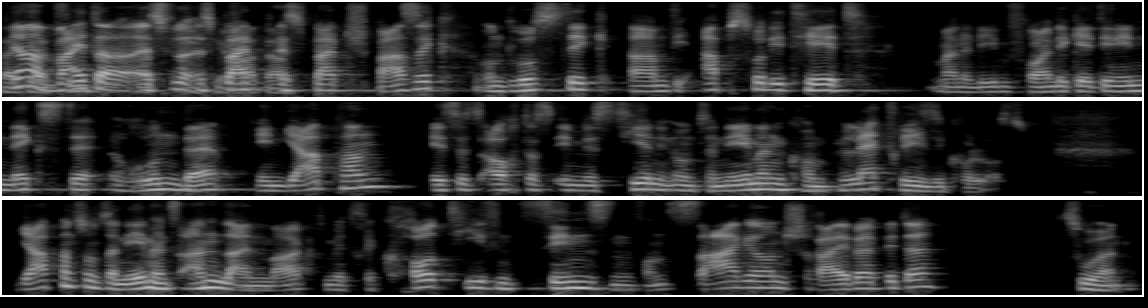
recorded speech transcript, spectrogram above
Ja, weiter. Es, es, bleibt, es bleibt spaßig und lustig. Ähm, die Absurdität, meine lieben Freunde, geht in die nächste Runde. In Japan ist jetzt auch das Investieren in Unternehmen komplett risikolos. Japans Unternehmensanleihenmarkt mit rekordtiefen Zinsen von sage und schreibe, bitte zuhören.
